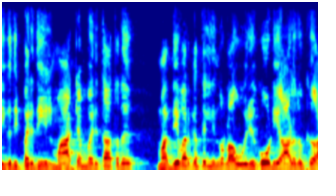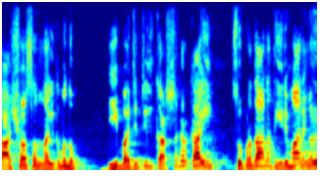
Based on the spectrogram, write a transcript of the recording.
നികുതി പരിധിയിൽ മാറ്റം വരുത്താത്തത് മധ്യവർഗത്തിൽ നിന്നുള്ള ഒരു കോടി ആളുകൾക്ക് ആശ്വാസം നൽകുമെന്നും ഈ ബജറ്റിൽ കർഷകർക്കായി സുപ്രധാന തീരുമാനങ്ങൾ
